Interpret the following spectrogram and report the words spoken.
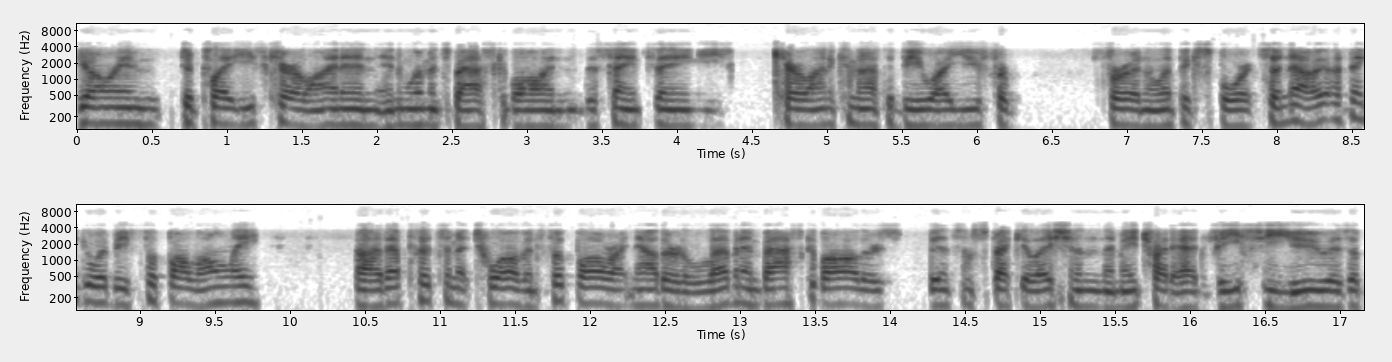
going to play East Carolina in, in women's basketball and the same thing, East Carolina coming out to BYU for for an Olympic sport. So no, I think it would be football only. Uh, that puts them at 12 in football. Right now they're at 11 in basketball. There's been some speculation they may try to add VCU as a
